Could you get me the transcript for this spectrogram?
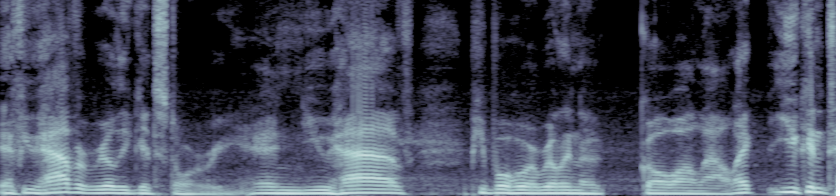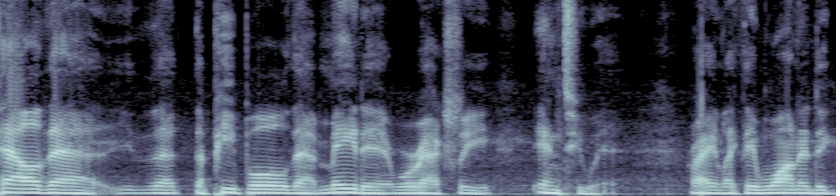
if you have a really good story and you have people who are willing to go all out like you can tell that that the people that made it were actually into it right? Like they wanted to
